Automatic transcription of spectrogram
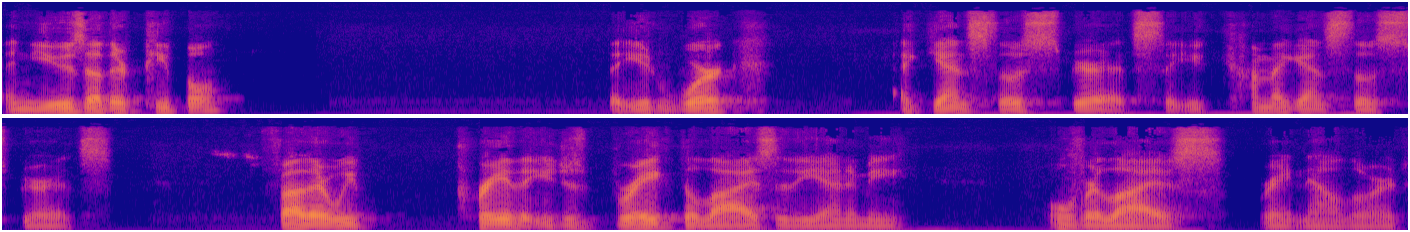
and use other people, that you'd work against those spirits, that you come against those spirits. Father, we pray that you just break the lies of the enemy over lives right now, Lord.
